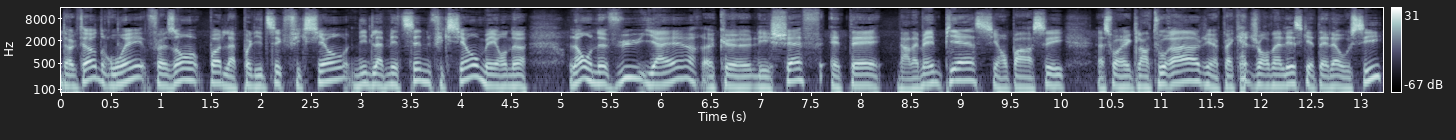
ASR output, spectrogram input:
Docteur Drouin, faisons pas de la politique fiction ni de la médecine fiction, mais on a là on a vu hier que les chefs étaient dans la même pièce, ils ont passé la soirée avec l'entourage, il y a un paquet de journalistes qui étaient là aussi.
